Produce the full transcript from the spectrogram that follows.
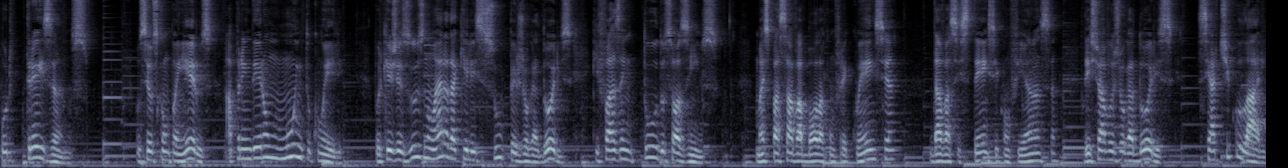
por três anos. Os seus companheiros aprenderam muito com ele, porque Jesus não era daqueles super jogadores que fazem tudo sozinhos, mas passava a bola com frequência, dava assistência e confiança, deixava os jogadores se articularem,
